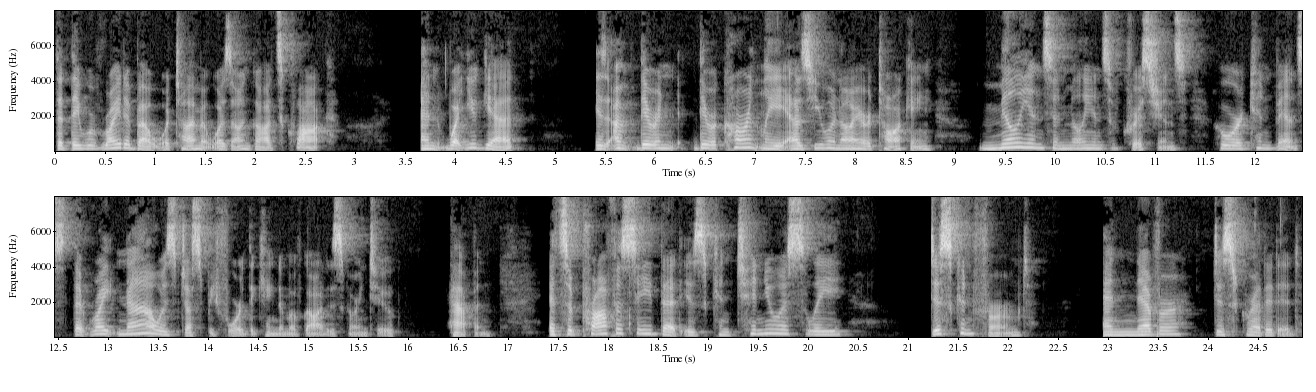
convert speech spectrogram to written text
that they were right about what time it was on God's clock. And what you get is um, there, in, there are currently, as you and I are talking, millions and millions of Christians who are convinced that right now is just before the kingdom of God is going to happen. It's a prophecy that is continuously disconfirmed and never discredited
